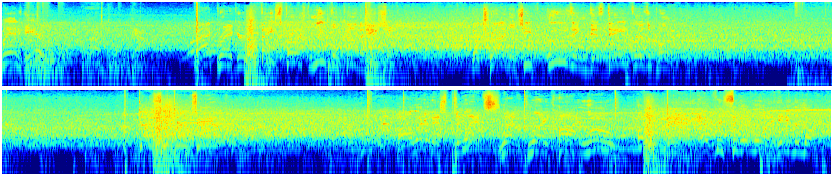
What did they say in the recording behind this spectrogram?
plan here? Backbreaker, face first, lethal combination. The tribal chief oozing disdain for his opponent. Oh, look at this blitz. Left, right, high, low. Oh, man, every single one hitting the mark.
